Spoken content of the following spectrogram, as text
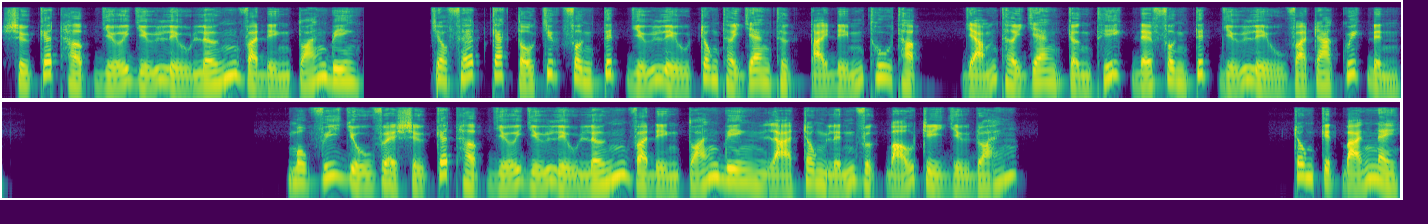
Sự kết hợp giữa dữ liệu lớn và điện toán biên cho phép các tổ chức phân tích dữ liệu trong thời gian thực tại điểm thu thập, giảm thời gian cần thiết để phân tích dữ liệu và ra quyết định. Một ví dụ về sự kết hợp giữa dữ liệu lớn và điện toán biên là trong lĩnh vực bảo trì dự đoán. Trong kịch bản này,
